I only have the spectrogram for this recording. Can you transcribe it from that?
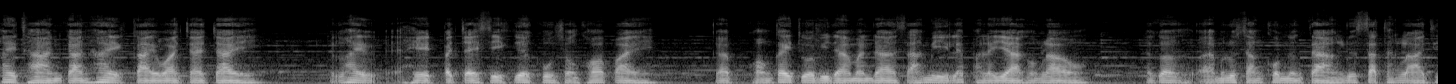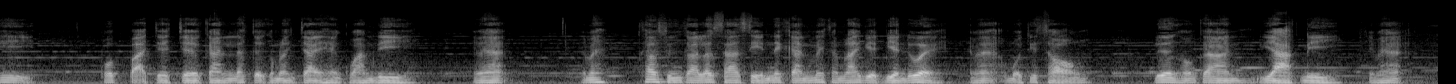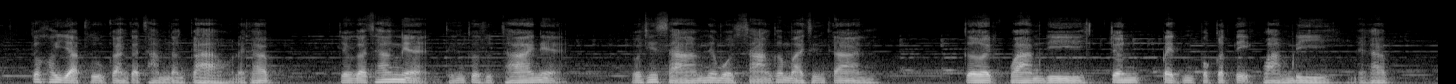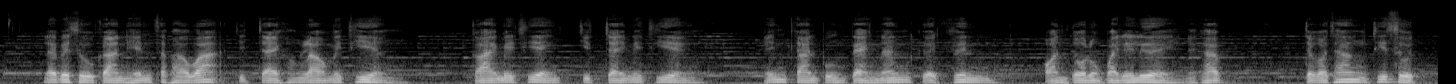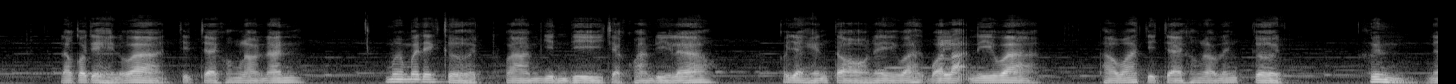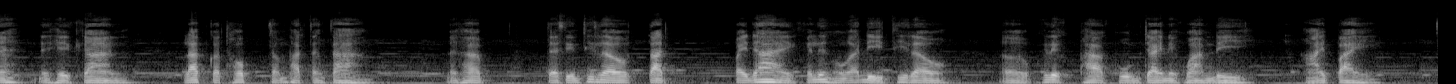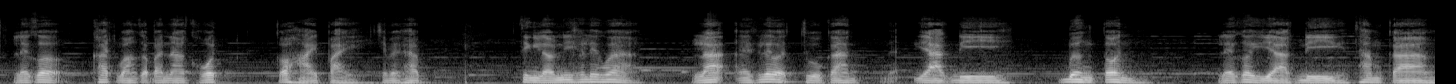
ให้ทานการให้กายวาจาใจ แล้วก็ให้เหตุปัจจัยสี่เกื้อกูลส่งข้อไป กับของใกล้ตัวบิดามารดาสามีและภรรยาของเรา แล้วก็มนุษย์สังคมต่างๆ หรือสัตว์ทั้งหลายที่พบปะเจอเจอกัน และเกิดกำลังใจแห่งความดีเห็นไหมฮะเห็นไหมเข้าถึงการรักษาศีลในการไม่ทำร้ายเบียดเบียนด้วยเห็นไหมหมวดที่สองเรื่องของการอยากดีใช่ไหมฮะก็เขายากสู่การกระทำดังกล่าวนะครับจนกระทั่งเนี่ยถึงตัวสุดท้ายเนี่ย ตัวที่สามเนี่ยหมวดสามก็หมายถึงการ เกิดความดีจนเป็นปกติความดีนะครับ และไปสู่การเห็นสภาวะจิตใจของเราไม่เที่ยง กายไม่เที่ยง จิตใจไม่เที่ยง เห็นการปรุงแต่งนั้นเกิดขึ้นอ่อนตัวลงไปเรื่อยๆนะครับจนกระทั่งที่สุด เราก็จะเห็นว่าจิตใจของเรานั้น เมื่อไม่ได้เกิดความยินดีจากความดีแล้ว ก็ยังเห็นต่อในวาระนี้ว่าภาวะจิตใจของเรานั้นเกิดขึ้นนะในเหตุการณ์รับกระทบสัมผัสต่างๆนะครับ แต่สิ่งที่เราตัดไปได้ก็เรื่องของอดีตที่เราเอ่อเรียกภาคภูมิใจในความดีหายไป แล้วก็คาดหวังกับอนาคตก็หายไปใช่ไหมครับ สิ่งเหล่านี้เขาเรียกว่าละเขาเรียกว่าสู่การ อยากดีเบื้องต้น แล้วก็อยากดีท่ามกลาง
